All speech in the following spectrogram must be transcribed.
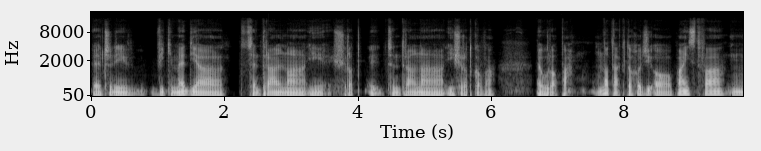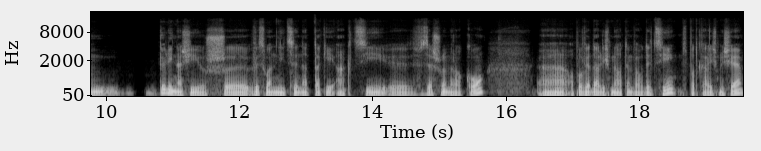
E, czyli Wikimedia centralna i, środ, centralna i środkowa Europa. No tak, to chodzi o państwa. Mm, byli nasi już e, wysłannicy na takiej akcji e, w zeszłym roku. Opowiadaliśmy o tym w audycji, spotkaliśmy się.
